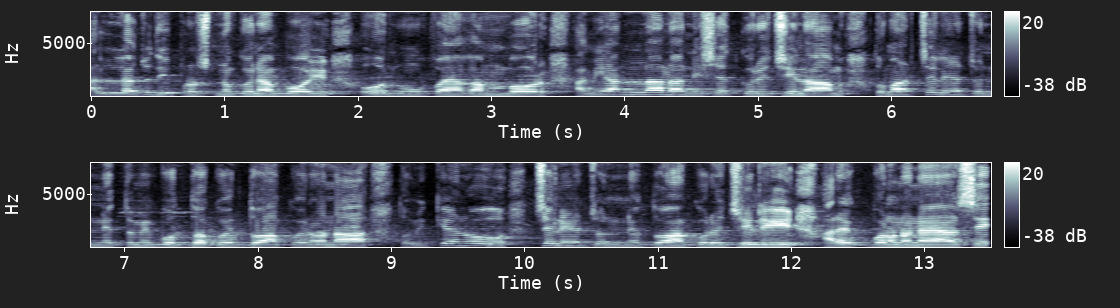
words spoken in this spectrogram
আল্লাহ যদি প্রশ্ন করে বই, ও নু পায়গাম্বর, আমি আল্লাহ না নিষেধ করেছিলাম। তোমার ছেলের জন্য তুমি বদ্ধ করে দোয়া করো না। তুমি কেন ছেলের জন্য দোয়া করেছিলি? আরেক বর্ণনায় আসে,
